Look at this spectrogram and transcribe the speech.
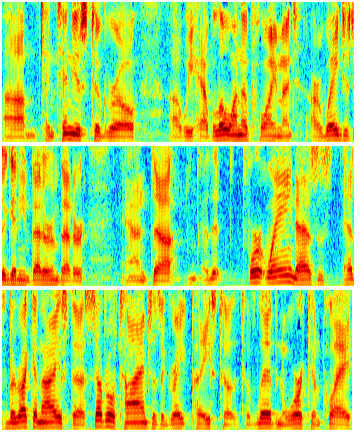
um, continues to grow. Uh, we have low unemployment, our wages are getting better and better, and uh, that Fort Wayne has, has been recognized uh, several times as a great place to, to live and work and play,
